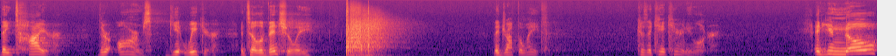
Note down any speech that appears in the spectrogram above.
they tire, their arms get weaker until eventually they drop the weight because they can't carry it any longer. And you know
